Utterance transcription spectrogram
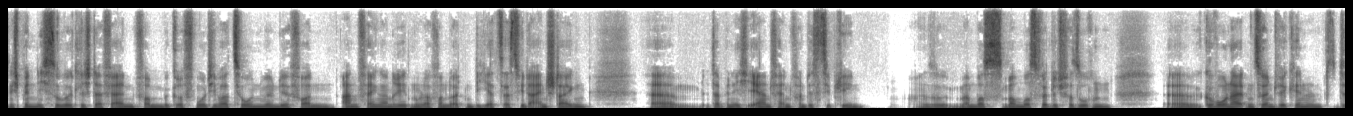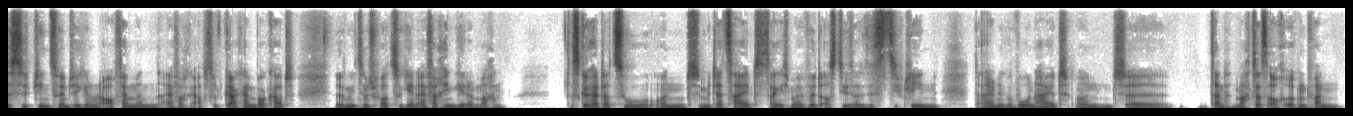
ich bin nicht so wirklich der Fan vom Begriff Motivation, wenn wir von Anfängern reden oder von Leuten, die jetzt erst wieder einsteigen. Ähm, da bin ich eher ein Fan von Disziplin. Also man muss, man muss wirklich versuchen, äh, Gewohnheiten zu entwickeln und Disziplin zu entwickeln und auch wenn man einfach absolut gar keinen Bock hat, irgendwie zum Sport zu gehen, einfach hingehen und machen. Das gehört dazu und mit der Zeit, sage ich mal, wird aus dieser Disziplin dann eine Gewohnheit und äh, dann macht das auch irgendwann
